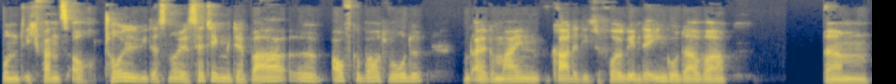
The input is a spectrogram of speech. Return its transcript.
und ich fand es auch toll, wie das neue Setting mit der Bar äh, aufgebaut wurde und allgemein gerade diese Folge, in der Ingo da war ähm,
